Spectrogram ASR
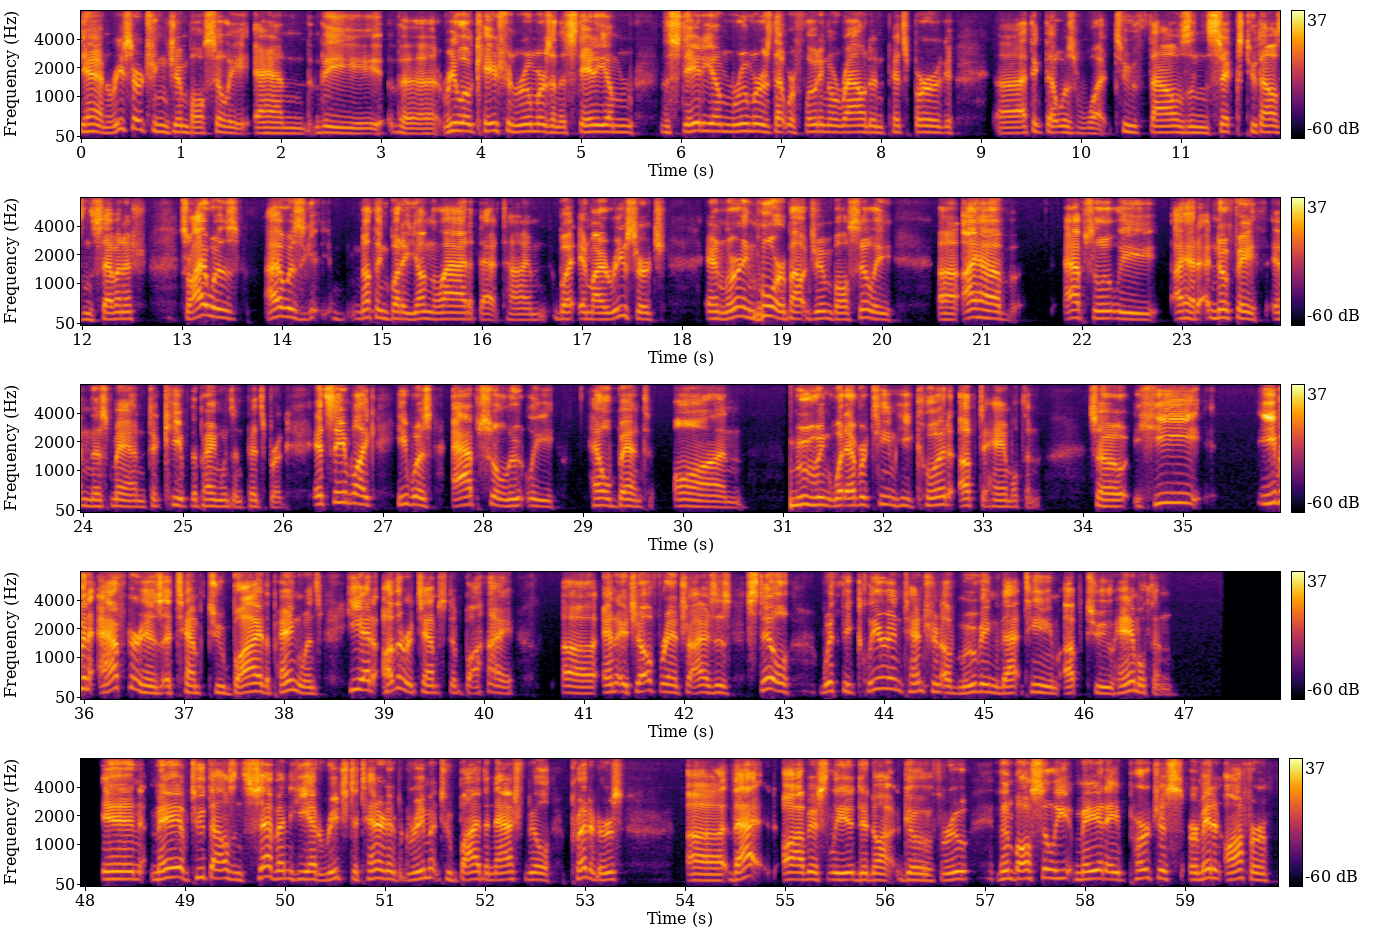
Yeah, and researching Jim Balsillie and the the relocation rumors and the stadium the stadium rumors that were floating around in Pittsburgh, uh, I think that was what 2006, 2007 ish. So I was I was nothing but a young lad at that time. But in my research and learning more about Jim Balsillie, uh, I have absolutely I had no faith in this man to keep the Penguins in Pittsburgh. It seemed like he was absolutely hell bent on moving whatever team he could up to Hamilton. So he even after his attempt to buy the Penguins, he had other attempts to buy uh, NHL franchises still with the clear intention of moving that team up to Hamilton. In May of 2007, he had reached a tentative agreement to buy the Nashville Predators. Uh, that obviously did not go through. Then Balsillie made a purchase or made an offer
